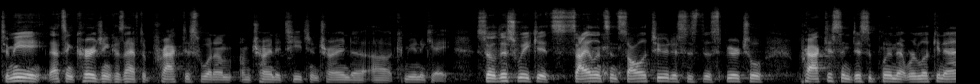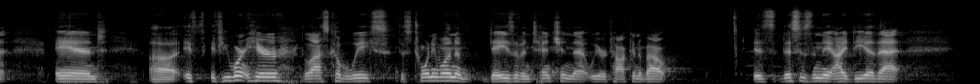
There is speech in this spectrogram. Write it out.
to me, that's encouraging because I have to practice what I'm, I'm trying to teach and trying to uh, communicate. So this week it's silence and solitude. This is the spiritual practice and discipline that we're looking at. And uh, if, if you weren't here the last couple weeks, this 21 days of intention that we were talking about is this is in the idea that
